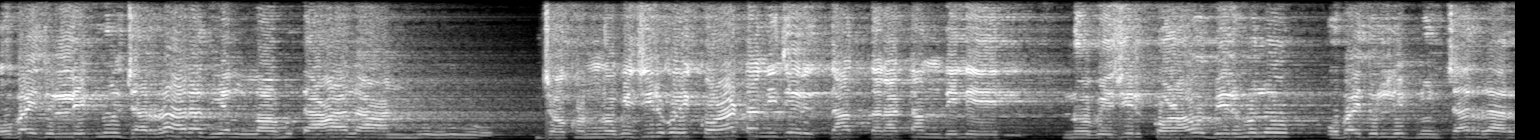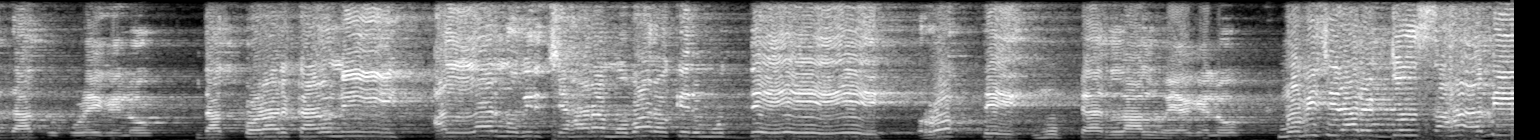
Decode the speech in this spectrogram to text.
ওবাইদুল্লাহ ইবনুল জাররাহ রাদিয়াল্লাহু তাআলা আনহু যখন নবীজির ওই কড়াটা নিজের দাঁত দ্বারা টান দিলেন, নবীজির কড়াও বের হলো। ওবাইদুল্লাহ ইবনুল জাররার দাঁতও পড়ে গেল। দাঁত পড়ার কারণে আল্লাহর নবীর চেহারা মোবারকের মধ্যে রক্তে মুখটার লাল হয়ে গেল। নবীজির আরেকজন সাহাবী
